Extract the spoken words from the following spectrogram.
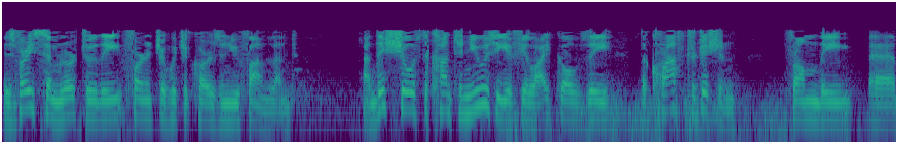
is very similar to the furniture which occurs in Newfoundland. And this shows the continuity, if you like, of the, the craft tradition from the uh,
